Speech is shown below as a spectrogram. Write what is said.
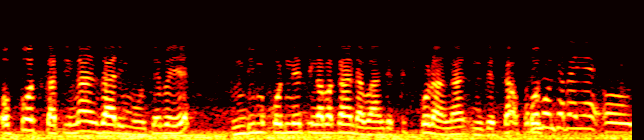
of course kati nga nze ali mu ntebe ye ndi mu coordinating abaganda bange sikikola nga nzekka of oli mu course ntebe ye o-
